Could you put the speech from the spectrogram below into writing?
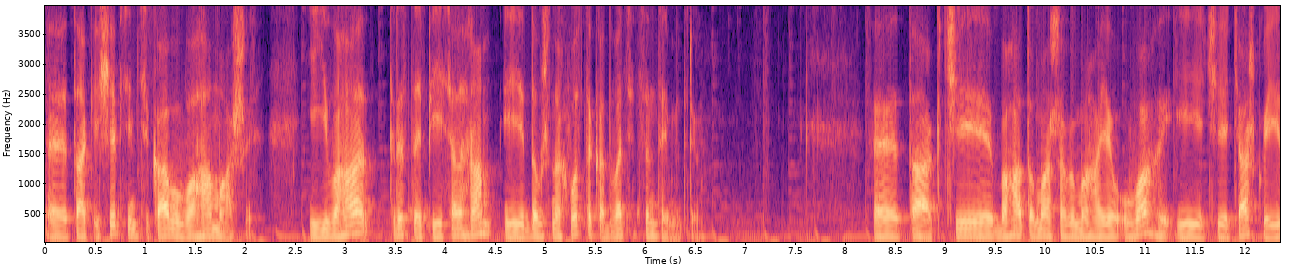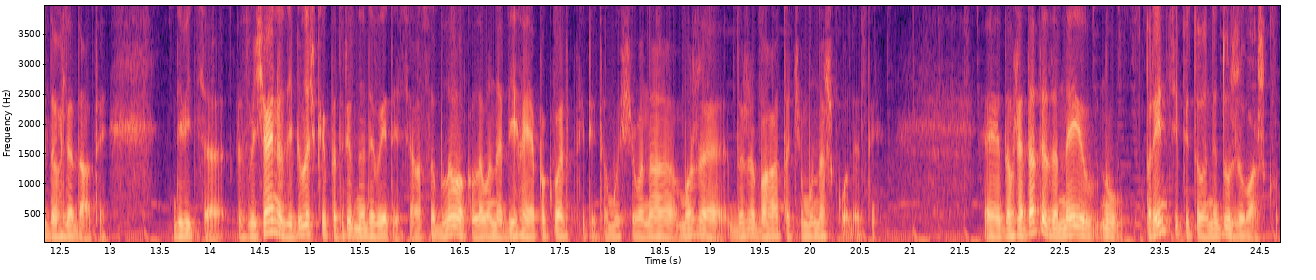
Е, так, і ще всім цікаво вага Маші. Її вага 350 грам і довжина хвостика 20 сантиметрів. Е, так, чи багато Маша вимагає уваги і чи тяжко її доглядати? Дивіться, звичайно, за білочкою потрібно дивитися, особливо коли вона бігає по квартирі, тому що вона може дуже багато чому нашкодити. Е, Доглядати за нею, ну, в принципі, то не дуже важко,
